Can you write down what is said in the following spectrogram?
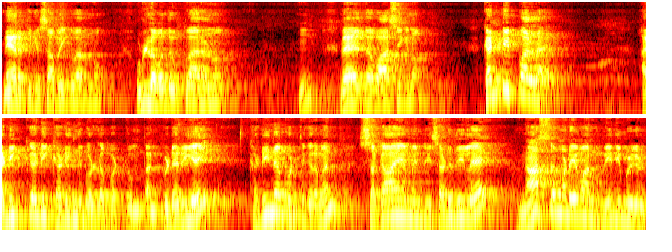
நேரத்துக்கு சபைக்கு வரணும். உள்ளே வந்து உட்காரணும். ம், வேதத்தை வாசிக்கணும். கண்டிப்பாக இல்லை அடிக்கடி கடிந்து கொள்ளப்பட்டும் தன் பிடரியை கடினப்படுத்துகிறவன் சகாயமின்றி சடுதியிலே நாசமடைவான் என்று நீதிமொழிகள்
